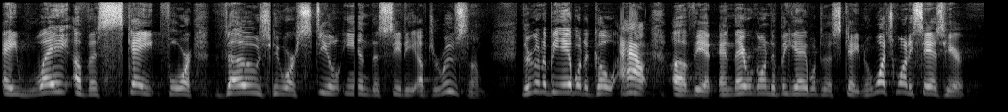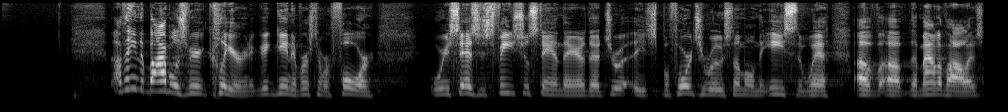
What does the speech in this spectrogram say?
a way of escape for those who are still in the city of Jerusalem. They're going to be able to go out of it and they were going to be able to escape. Now, watch what he says here. I think the Bible is very clear. And again, in verse number four, where he says his feet shall stand there, the, it's before Jerusalem on the east and west of, of the Mount of Olives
